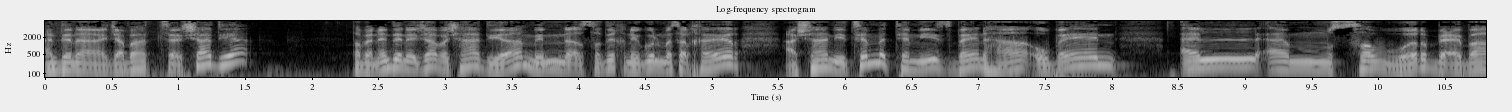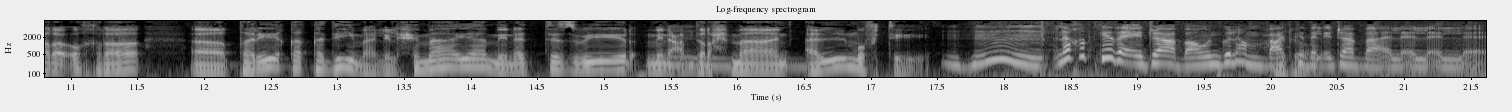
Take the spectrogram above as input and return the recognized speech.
عندنا إجابات شادية. طبعا عندنا إجابة شادية من صديقنا يقول مساء الخير. عشان يتم التمييز بينها وبين المصور بعبارة أخرى آه، طريقة قديمة للحماية من التزوير من عبد الرحمن المفتي. ناخذ كذا إجابة ونقولهم بعد. كذا الإجابة ال ال ال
